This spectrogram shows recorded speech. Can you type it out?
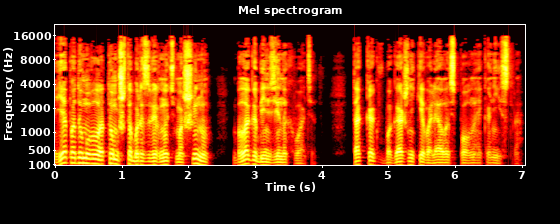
Я подумывал о том, чтобы развернуть машину, благо бензина хватит, так как в багажнике валялась полная канистра.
